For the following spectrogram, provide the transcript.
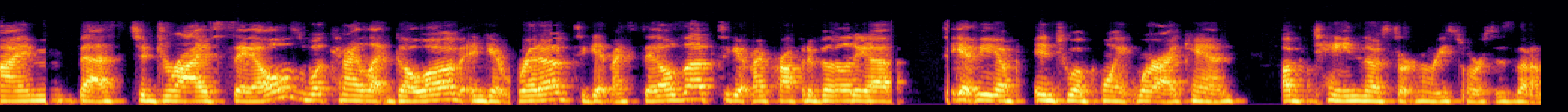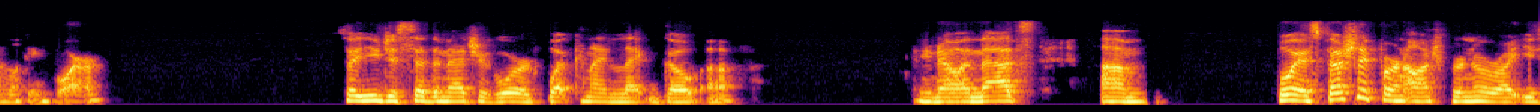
time best to drive sales? What can I let go of and get rid of to get my sales up, to get my profitability up, to get me up into a point where I can obtain those certain resources that I'm looking for. So you just said the magic word. What can I let go of? You know, and that's, um, boy, especially for an entrepreneur, right? You,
